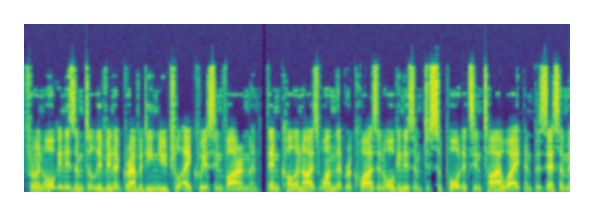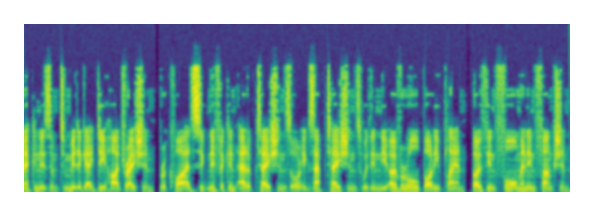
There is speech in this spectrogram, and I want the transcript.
For an organism to live in a gravity-neutral aqueous environment, then colonize one that requires an organism to support its entire weight and possess a mechanism to mitigate dehydration, required significant adaptations or exaptations within the overall body plan, both in form and in function.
